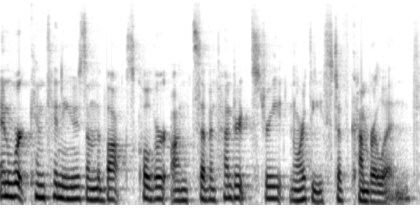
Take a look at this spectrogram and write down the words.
and work continues on the box culvert on 700th Street northeast of Cumberland.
